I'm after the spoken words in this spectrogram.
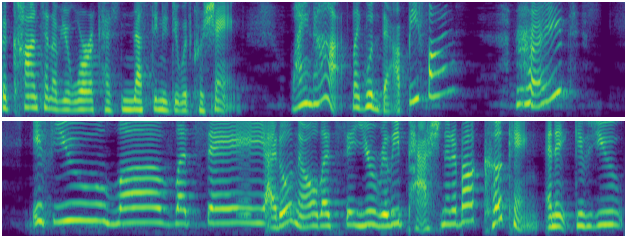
the content of your work has nothing to do with crocheting. Why not? Like, would that be fun? Right? If you love, let's say, I don't know, let's say you're really passionate about cooking and it gives you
